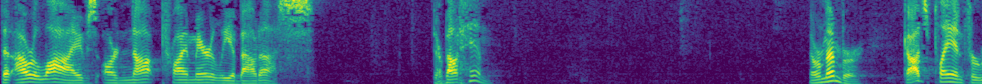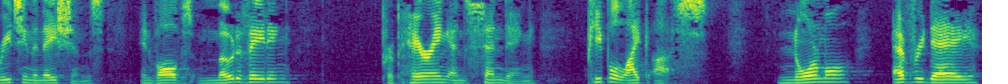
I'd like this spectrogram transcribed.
that our lives are not primarily about us. They're about Him. Now remember, God's plan for reaching the nations involves motivating, preparing, and sending people like us, normal, everyday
